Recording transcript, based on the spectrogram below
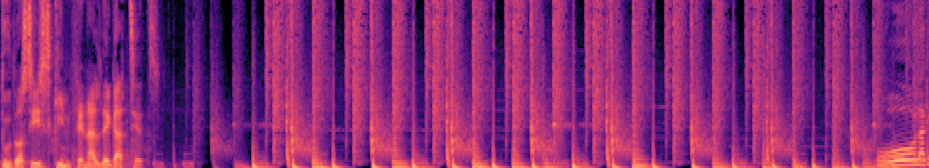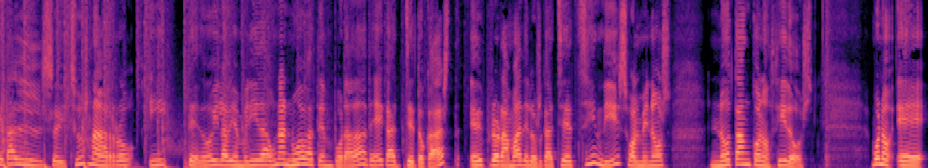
tu dosis quincenal de gadgets. Hola, ¿qué tal? Soy Chus Narro y te doy la bienvenida a una nueva temporada de Gadgetocast, el programa de los gadgets indies, o al menos no tan conocidos. Bueno, eh,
